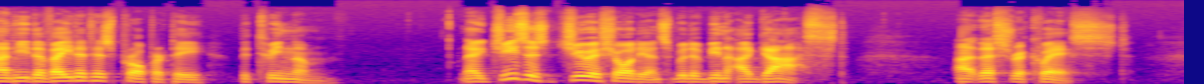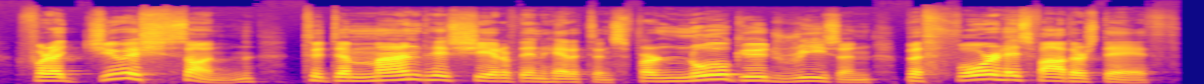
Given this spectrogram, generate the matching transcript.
And he divided his property between them. Now, Jesus' Jewish audience would have been aghast at this request. For a Jewish son to demand his share of the inheritance for no good reason before his father's death,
